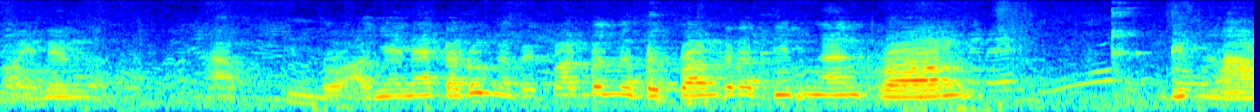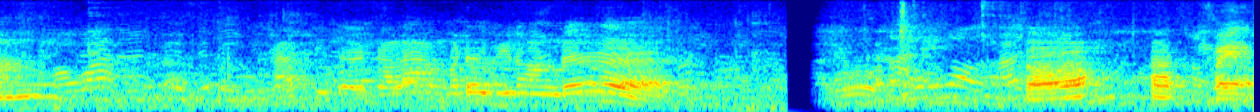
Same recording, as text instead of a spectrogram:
หน่อยนึงครับตัวเอาแน่กระรุ่นกันไปก่อนเบิ่งกันไปก่อนกับทีมงานของพิกหามครับที่เดินกระล่างมาเด้อพี่น้องเด้อสองหกแปด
